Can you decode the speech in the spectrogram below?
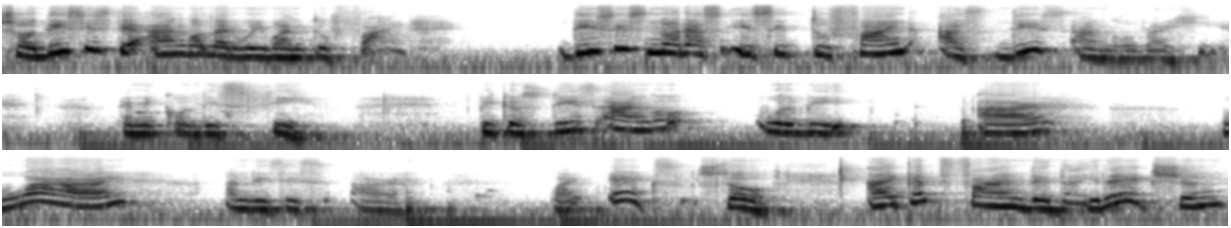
So this is the angle that we want to find. This is not as easy to find as this angle right here. Let me call this phi. Because this angle will be r y and this is r y x so I can find the direction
